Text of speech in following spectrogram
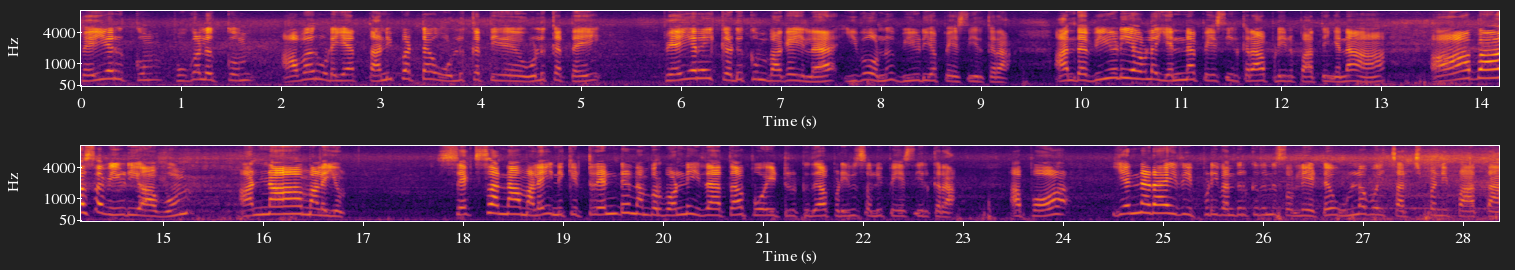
பெயருக்கும் புகழுக்கும் அவருடைய தனிப்பட்ட ஒழுக்கத்தை ஒழுக்கத்தை பெயரை கெடுக்கும் வகையில் இவ ஒன்று வீடியோ பேசியிருக்கிறான் அந்த வீடியோவில் என்ன பேசியிருக்கிறா அப்படின்னு பார்த்தீங்கன்னா ஆபாச வீடியோவும் அண்ணாமலையும். செக்ஸ் அண்ணாமலை இன்னைக்கு ட்ரெண்டு நம்பர் ஒன்று இதாக தான் போயிட்டுருக்குது அப்படின்னு சொல்லி பேசியிருக்கிறான் அப்போது என்னடா இது இப்படி வந்திருக்குதுன்னு சொல்லிட்டு உள்ளே போய் சர்ச் பண்ணி பார்த்தா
